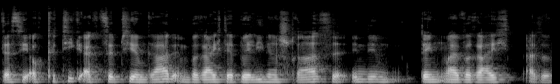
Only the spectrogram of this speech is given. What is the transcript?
dass sie auch Kritik akzeptieren, gerade im Bereich der Berliner Straße, in dem Denkmalbereich. Also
